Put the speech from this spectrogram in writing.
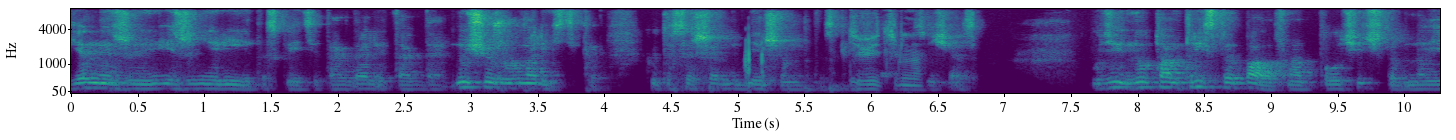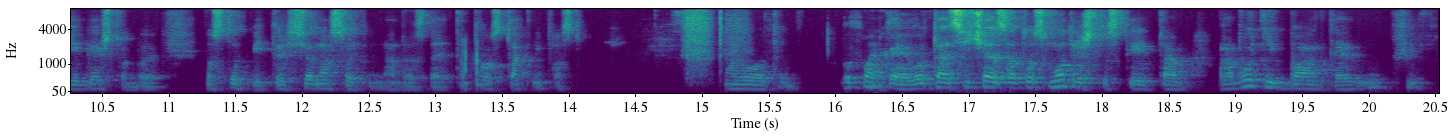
генная инженерия, так сказать, и так далее, и так далее. Ну, еще журналистика, какой-то совершенно бешеный, так сказать, Удивительно. сейчас. Ну, там 300 баллов надо получить, чтобы на ЕГЭ, чтобы поступить. То есть все на сотню надо сдать, там просто так не поступишь. Вот. Вот такая. Вот а сейчас зато смотришь, так сказать, там работник банка, ну,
